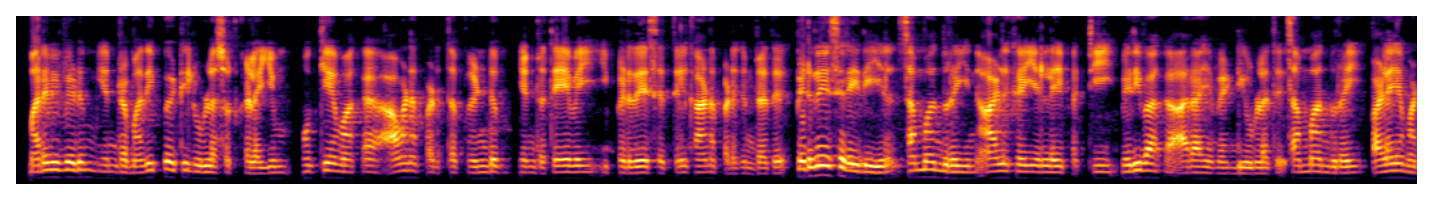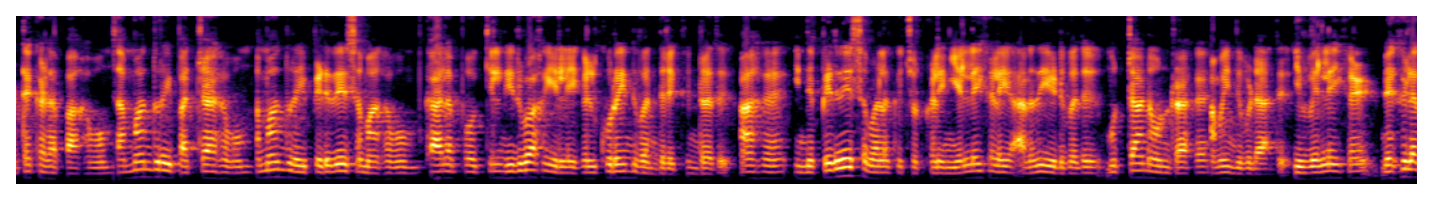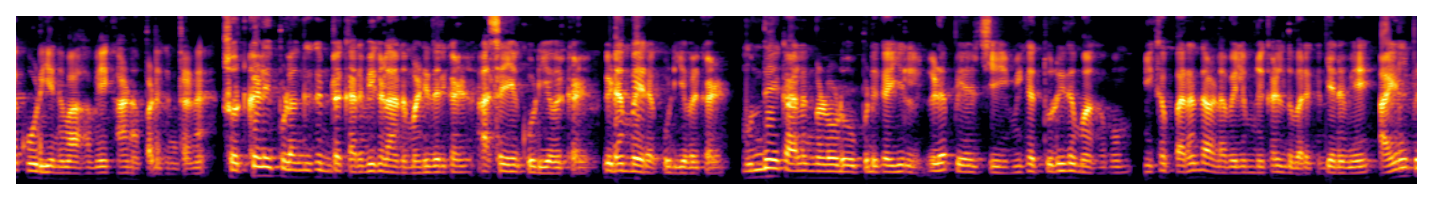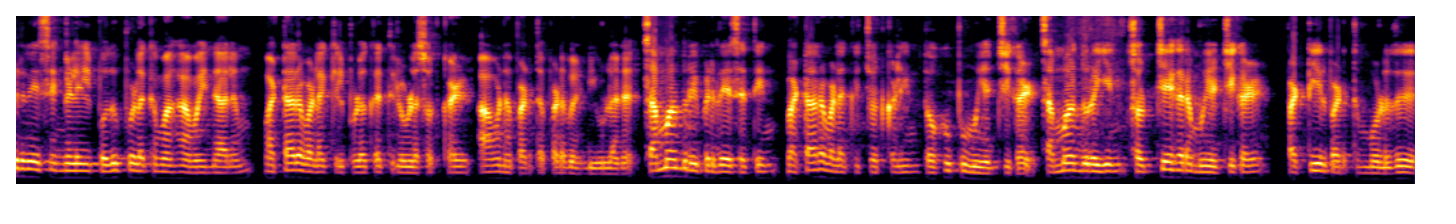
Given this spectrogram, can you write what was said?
மருவிவிடும் என்ற மதிப்பீட்டில் உள்ள சொற்களையும் முக்கியமாக ஆவணப்படுத்த வேண்டும் என்ற தேவை இப்பிரதேசத்தில் காணப்படுகின்றது. பிரதேச ரீதியில் சம்மாந்துறையின் ஆளுகை எல்லை பற்றி விரிவாக ஆராய வேண்டியுள்ளது. சம்மாந்துறை பழைய மட்டக்களப்பாகவும் சம்மாந்துறை பற்றாகவும் சம்மாந்துறை பிரதேசமாகவும் காலப்போக்கில் நிர்வாக எல்லைகள் குறைந்து வந்திருக்கின்றது. ஆக இந்த பிரதேச வழக்கு சொற்களின் எல்லைகளை அறுதியிடுவது முற்றான ஒன்றாக அமைந்து விடாது இவ்வெல்லைகள் நெகிழக்கூடியனவாகவே காணப்படுகின்றன. சொற்களை புழங்குகின்ற கருவிகளான மனிதர்கள் அசையக்கூடியவர்கள் இடம்பெயரக்கூடியவர்கள் முந்தைய காலங்களோடு ஒப்பிடுகையில் இடப்பெயர்ச்சி மிக துரிதமாகவும் மிக பரந்த அளவிலும் நிகழ்ந்து வருகின்றன எனவே அயல் பிரதேசங்களில் பொது புழக்கமாக அமைந்தாலும் வட்டார வழக்கில் புழக்கத்தில் உள்ள சொற்கள் ஆவணப்படுத்தப்பட வேண்டியுள்ளன. சம்மாந்துறை பிரதேசத்தின் வட்டார வழக்கு சொற்களின் தொகுப்பு முயற்சிகள் சம்மாந்துறையின் சொற்சேகர முயற்சிகள் பட்டியல்படுத்தும் பொழுது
